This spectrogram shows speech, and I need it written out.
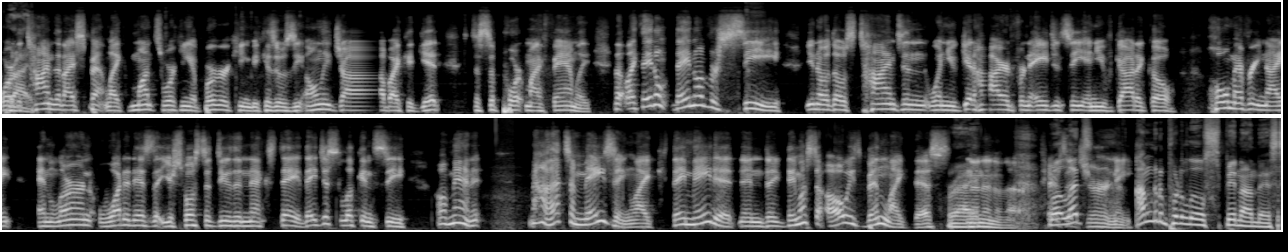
or Right. the time that I spent like months working at Burger King because it was the only job I could get to support my family. That like they don't they never see, you know, those times in when you get hired for an agency and you've got to go home every night and learn what it is that you're supposed to do the next day. They just look and see, oh man, it wow, that's amazing. Like they made it and they, they must have always been like this. Right. No, no, no, no. There's Well, let's- journey. I'm going to put a little spin on this.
